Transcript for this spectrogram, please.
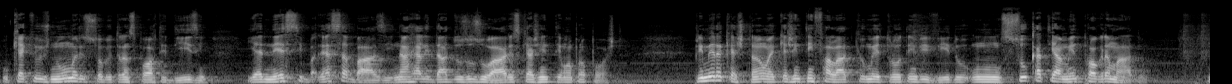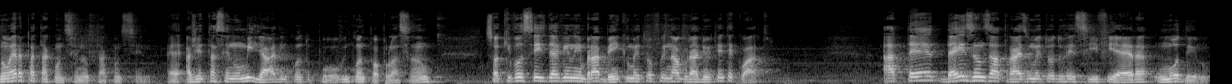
o que é que os números sobre o transporte dizem, e é nesse, nessa base, na realidade dos usuários, que a gente tem uma proposta. Primeira questão é que a gente tem falado que o metrô tem vivido um sucateamento programado. Não era para estar tá acontecendo o que está acontecendo. É, a gente está sendo humilhado enquanto povo, enquanto população. Só que vocês devem lembrar bem que o metrô foi inaugurado em 84. Até 10 anos atrás, o metrô do Recife era um modelo.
